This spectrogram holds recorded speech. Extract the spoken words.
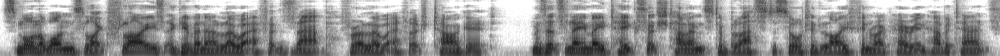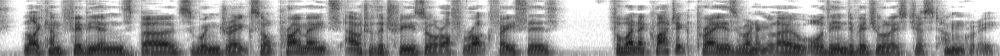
Smaller ones like flies are given a lower effort zap for a lower effort target. Mizutsune may take such talents to blast assorted life in riparian habitats, like amphibians, birds, winged drakes, or primates, out of the trees or off rock faces, for when aquatic prey is running low or the individual is just hungry.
